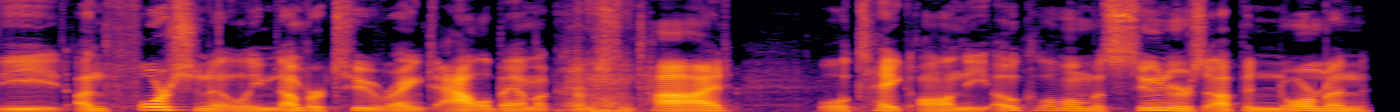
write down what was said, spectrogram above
The unfortunately number two ranked Alabama Crimson Tide will take on the Oklahoma Sooners up in Norman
